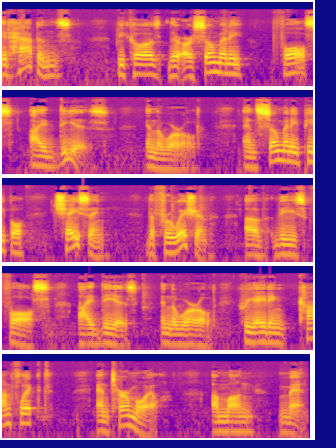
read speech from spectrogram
It happens because there are so many false ideas in the world and so many people chasing the fruition of these false ideas in the world, creating conflict and turmoil among men.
